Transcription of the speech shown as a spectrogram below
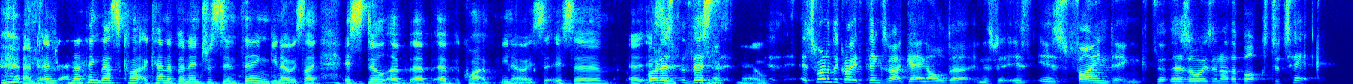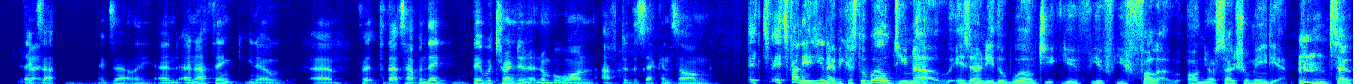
And, and and I think that's quite a kind of an interesting thing, you know. It's like it's still a, a, a quite a, you know it's it's a it's Well, an there's, there's, you know. it's one of the great things about getting older in this is is finding that there's always another box to tick. you know? Exactly, exactly, and and I think you know uh, for, for that to happen, they they were trending at number one after the second song. It's it's funny, you know, because the world you know is only the world you you you you follow on your social media. so,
